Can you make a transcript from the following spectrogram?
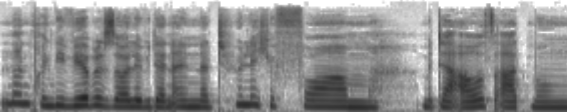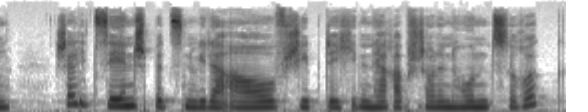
Und dann bring die Wirbelsäule wieder in eine natürliche Form mit der Ausatmung. Stell die Zehenspitzen wieder auf, schieb dich in den herabschauenden Hund zurück.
